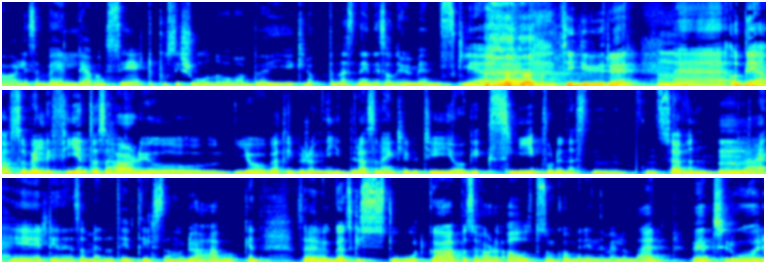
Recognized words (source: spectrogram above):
og liksom veldig avanserte posisjoner hvor man bøyer kroppen nesten inn i sånne umenneskelige figurer. Mm. Eh, og det er også veldig fint. Og så har du jo yogatyper som nidra, som egentlig betyr yogic sleep, hvor du nesten en søvn. Mm. Du er helt inne i en sånn meditativ tilstand hvor du er våken. Så det er et ganske stort gap, og så har du alt som kommer innimellom der. Og jeg tror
